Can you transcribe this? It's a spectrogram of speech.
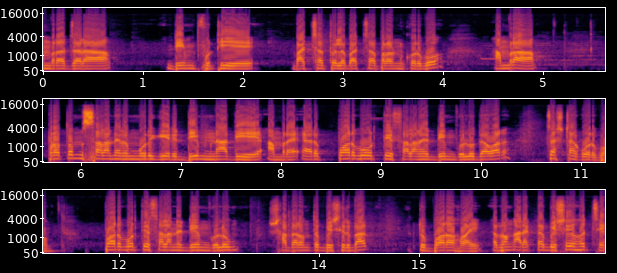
আমরা যারা ডিম ফুটিয়ে বাচ্চা তুলে বাচ্চা পালন করব। আমরা প্রথম সালানের মুরগির ডিম না দিয়ে আমরা এর পরবর্তী সালানের ডিমগুলো দেওয়ার চেষ্টা করব। পরবর্তী সালানের ডিমগুলো সাধারণত বেশিরভাগ একটু বড় হয় এবং আরেকটা বিষয় হচ্ছে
